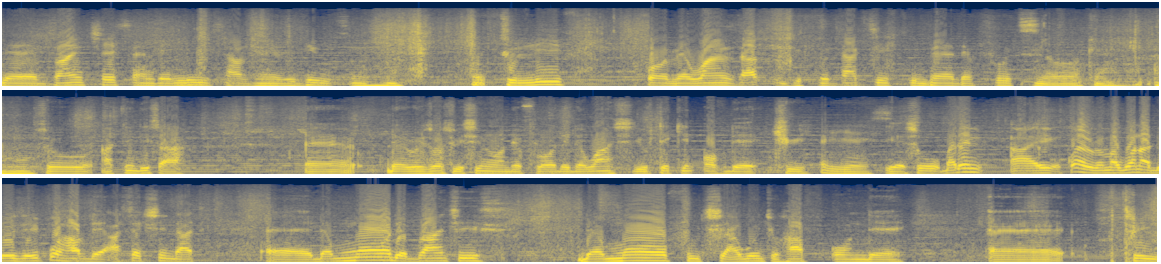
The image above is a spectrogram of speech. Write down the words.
the branches and the leaves have been reduced to leave for the ones that will be productive to bear the fruits. No, okay. Uh, so I think these are uh, the results we've seen on the floor. They're the ones you've taken off the tree. Yes. Yeah. So, but then I quite remember one of those people have the section that uh, the more the branches, the more fruits you are going to have on the uh, tree.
